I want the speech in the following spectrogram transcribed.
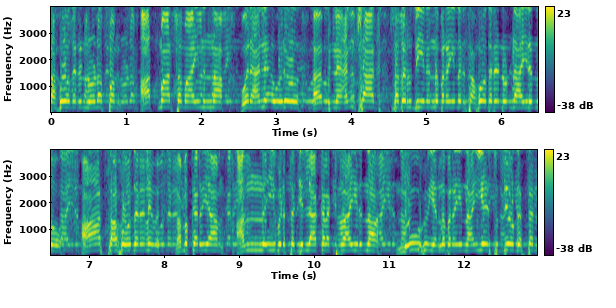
സഹോദരനോടൊപ്പം ആത്മാർത്ഥമായി നിന്ന ഒരു ഒരു പിന്നെ അൻഷാദ് ബദറുദ്ദീൻ എന്ന് പറയുന്ന ഒരു സഹോദരൻ ഉണ്ടായിരുന്നു ആ സഹോദരന് നമുക്കറിയാം അന്ന് ഇവിടുത്തെ ജില്ലാ കളക്ടറായിരുന്ന നൂഹ് എന്ന് പറയുന്ന ഐ എസ് ഉദ്യോഗസ്ഥൻ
